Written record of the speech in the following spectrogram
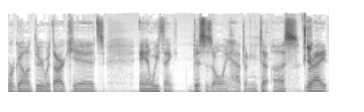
we're going through with our kids, and we think this is only happening to us, Yep. right?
